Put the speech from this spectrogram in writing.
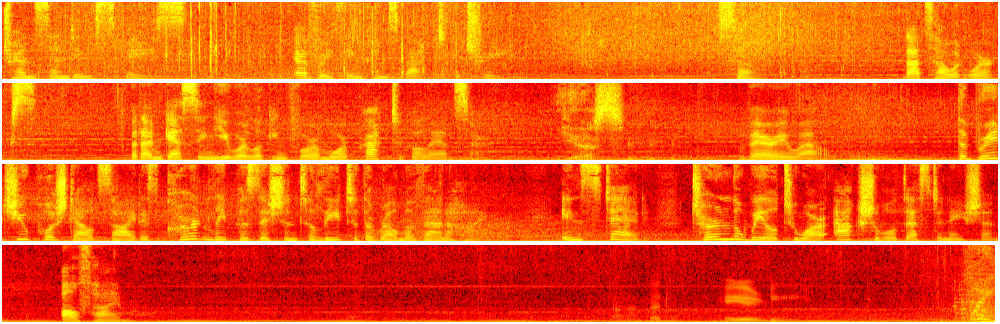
transcending space. Everything comes back to the tree. So, that's how it works. But I'm guessing you were looking for a more practical answer. Yes. Very well. The bridge you pushed outside is currently positioned to lead to the realm of Vanaheim. Instead, turn the wheel to our actual destination, Alfheim. Wait,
